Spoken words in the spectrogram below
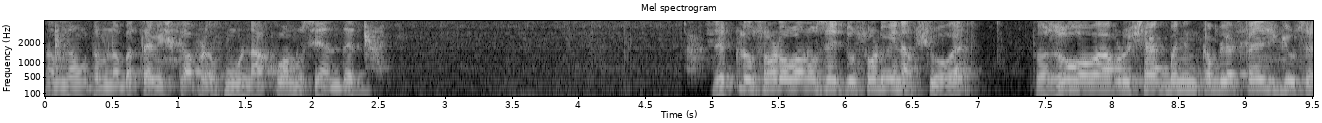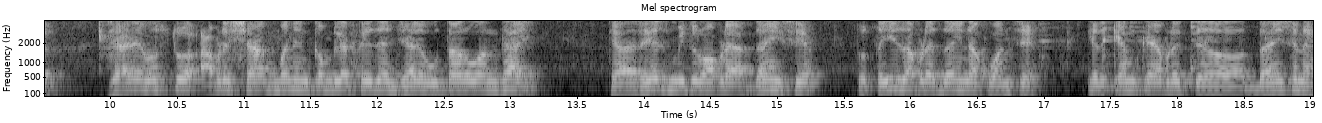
હમણાં હું તમને બતાવીશ કે આપણે શું નાખવાનું છે અંદર. જેટલું સોડવાનું છે એટલું સોડવી નાખશું હવે. તો જો હવે આપણું શાક બનીને કમ્પ્લીટ થઈ જ ગયું છે. જ્યારે વસ્તુ આપણે શાક બનીને કમ્પ્લીટ થઈ જાય જ્યારે ઉતારવાનું થાય, ત્યારે જ મિત્રો આપણે આ દહીં છે, તો તે જ આપણે દહીં નાખવાનું છે. કે કેમ કે આપણે દહીં છે ને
